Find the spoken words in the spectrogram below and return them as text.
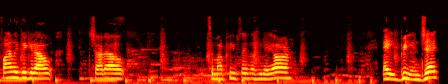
Finally did get out. Shout out to my peeps, they know who they are. A, B, and J.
